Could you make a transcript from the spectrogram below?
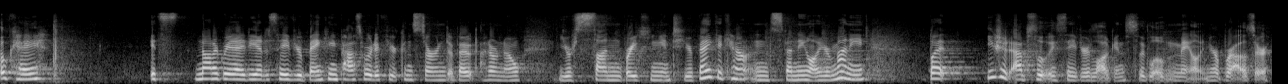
okay, it's not a great idea to save your banking password if you're concerned about, I don't know, your son breaking into your bank account and spending all your money, but you should absolutely save your logins to the Globe and Mail in your browser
